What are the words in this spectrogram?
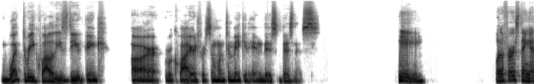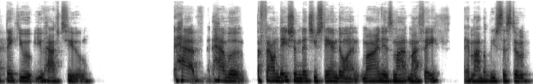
What three qualities do you think are required for someone to make it in this business? Hmm. Well, the first thing I think you you have to have have a, a foundation that you stand on. Mine is my my faith and my belief system.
